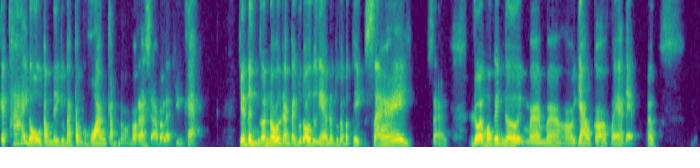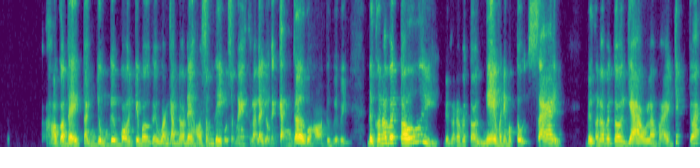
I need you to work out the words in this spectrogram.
cái thái độ tâm lý chúng ta trong hoàn cảnh nó nó ra sao? Đó là chuyện khác. Chứ đừng có nói rằng tại tôi đói, tôi nghèo nên tôi phải bất thiện. Sai sai. Rồi một cái người mà mà họ giàu có, khỏe, đẹp không? Họ có thể tận dụng cái bôi cái bôi cái hoàn cảnh đó để họ sống thiện hoặc sống ác. Đó là do cái căn cơ của họ thưa quý vị. Đừng có nói với tôi đừng có nói với tôi nghèo phải đi móc túi sai. Đừng có nói với tôi giàu là phải chích choát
